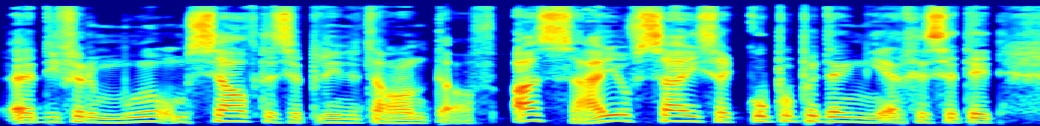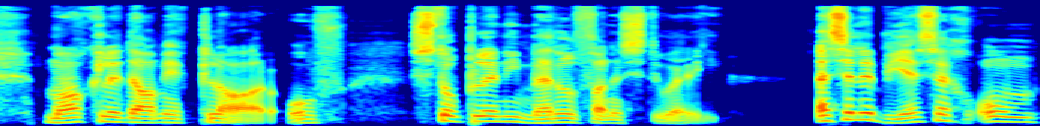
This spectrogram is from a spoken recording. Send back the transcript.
uh die vermoë om selfdissipline te handhaaf? As hy of sy sy kop op 'n ding neergesit het, maak hulle daarmee klaar of stop hulle in die middel van 'n storie? Is hulle besig om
